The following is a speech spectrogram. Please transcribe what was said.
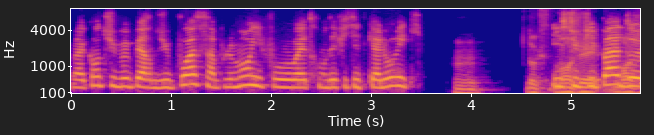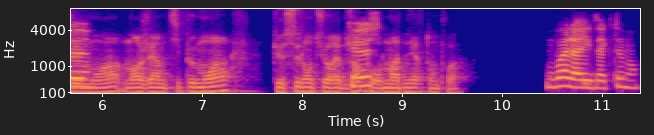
Bah, Quand tu veux perdre du poids, simplement, il faut être en déficit calorique. Mmh. Donc, il manger, suffit pas manger de moins, manger un petit peu moins que ce dont tu aurais besoin que... pour maintenir ton poids. Voilà, exactement.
